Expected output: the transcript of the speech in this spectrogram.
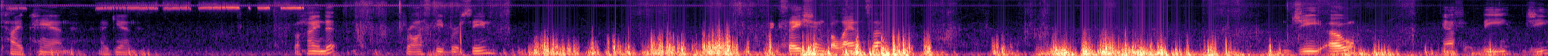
Taipan again. Behind it, Frosty Berseem, Fixation Balansa, G-O, F-B-G.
